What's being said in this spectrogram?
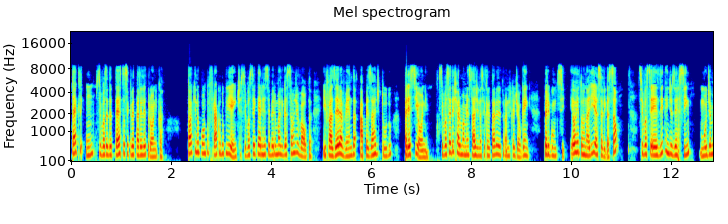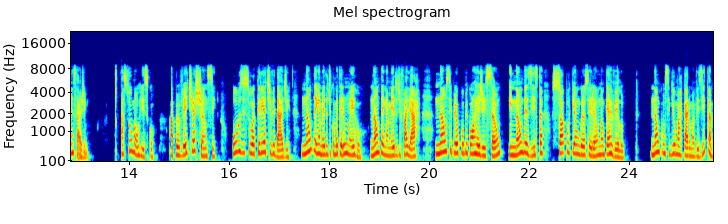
Tecle 1 se você detesta a secretária eletrônica. Toque no ponto fraco do cliente. Se você quer receber uma ligação de volta e fazer a venda, apesar de tudo, pressione. Se você deixar uma mensagem na secretária eletrônica de alguém, pergunte-se: eu retornaria essa ligação? Se você hesita em dizer sim, mude a mensagem. Assuma o risco. Aproveite a chance. Use sua criatividade. Não tenha medo de cometer um erro. Não tenha medo de falhar. Não se preocupe com a rejeição e não desista só porque um grosseirão não quer vê-lo. Não conseguiu marcar uma visita?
